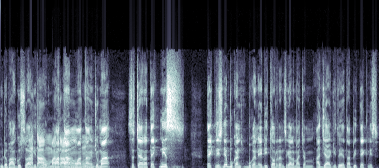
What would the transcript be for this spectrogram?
udah bagus lah gitu. Matang, loh. matang. matang, matang. Hmm. Cuma secara teknis teknisnya bukan bukan editor dan segala macam aja gitu ya, tapi teknis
